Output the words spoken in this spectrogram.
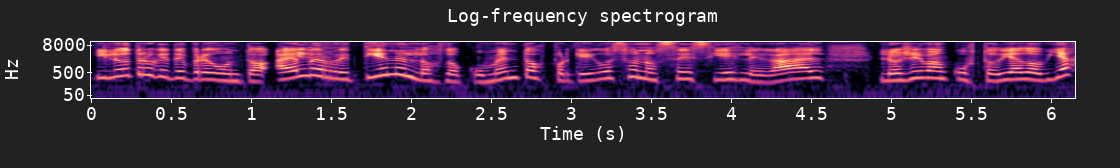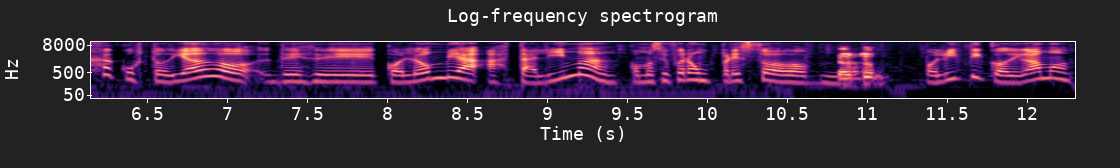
Y lo otro que te pregunto, ¿a él le retienen los documentos? Porque digo, eso no sé si es legal, lo llevan custodiado, ¿viaja custodiado desde Colombia hasta Lima? Como si fuera un preso político, digamos.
